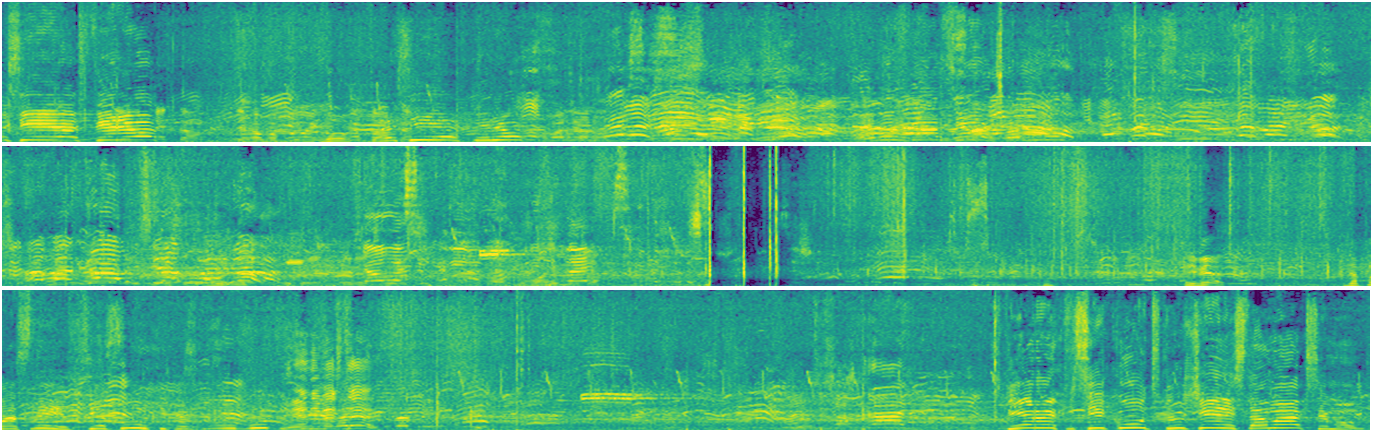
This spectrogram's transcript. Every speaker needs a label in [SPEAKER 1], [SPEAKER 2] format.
[SPEAKER 1] Россия, вперед! Ну, Россия, вперед! Ребят, запасные, все сумки, как и будут. Первых секунд включились на максимум.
